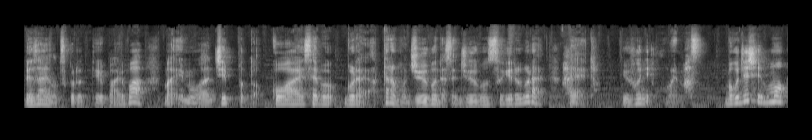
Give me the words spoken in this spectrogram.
デザインを作るっていう場合は、まあ M1 チップと Core i7 ぐらいあったらもう十分ですね。十分すぎるぐらい早いというふうに思います。僕自身も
